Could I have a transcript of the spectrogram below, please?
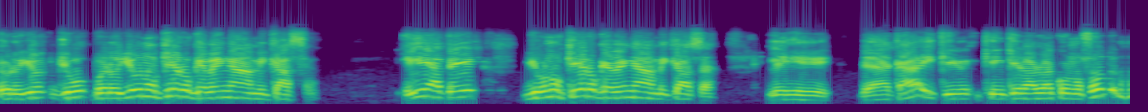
Pero yo, yo, pero yo no quiero que vengan a mi casa. Fíjate, yo no quiero que vengan a mi casa. Le dije, ve acá, ¿y quién, quién quiere hablar con nosotros?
